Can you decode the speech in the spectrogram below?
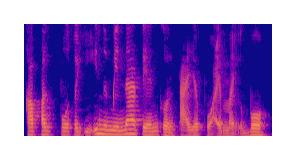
kapag po ito iinumin natin kung tayo po ay may ubo.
